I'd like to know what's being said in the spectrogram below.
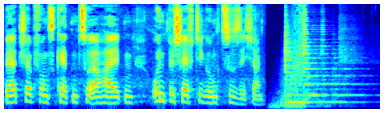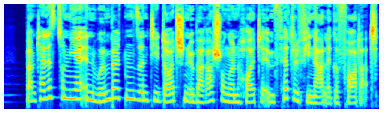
Wertschöpfungsketten zu erhalten und Beschäftigung zu sichern. Beim Tennisturnier in Wimbledon sind die deutschen Überraschungen heute im Viertelfinale gefordert.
